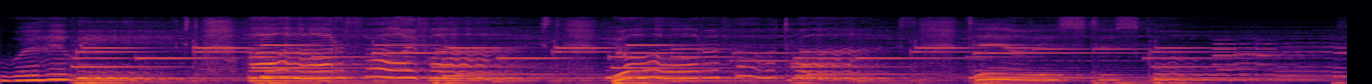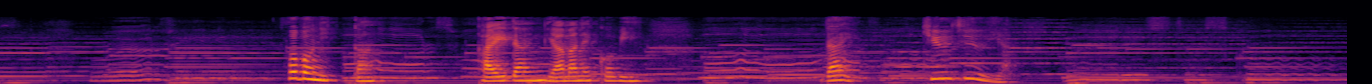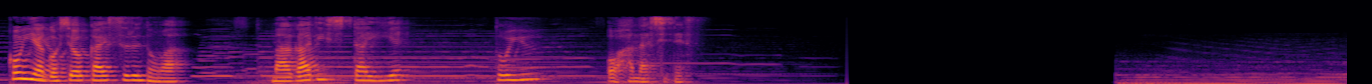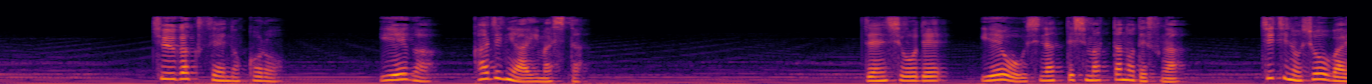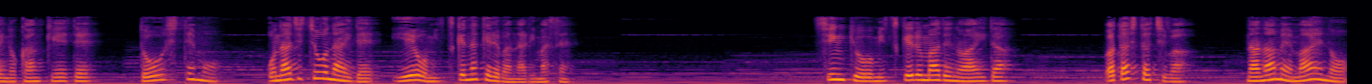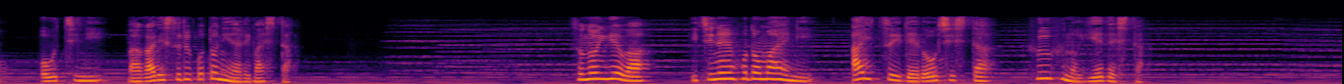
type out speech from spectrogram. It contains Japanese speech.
ほぼ日刊階段山猫便第90夜今夜ご紹介するのは曲がりした家というお話です。中学生の頃家が火事に遭いました。全焼で家を失ってしまったのですが父の商売の関係でどうしても同じ町内で家を見つけなければなりません。新居を見つけるまでの間、私たちは斜め前のお家に間借りすることになりました。その家は一年ほど前に相次いで老死した夫婦の家でした。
